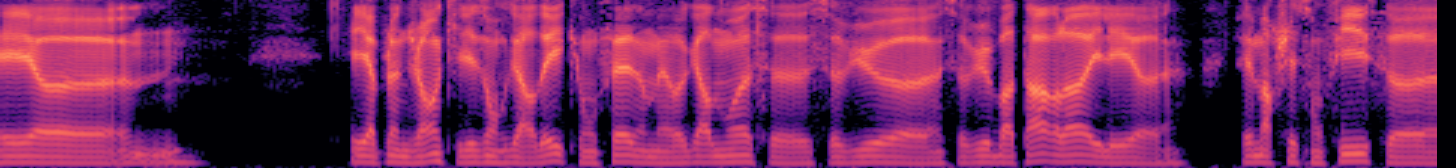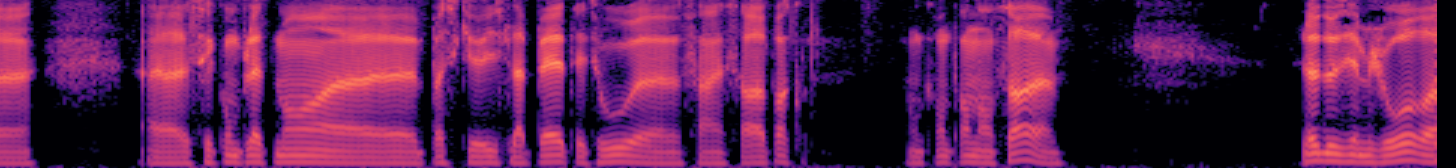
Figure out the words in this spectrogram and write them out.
Euh, et il y a plein de gens qui les ont regardés et qui ont fait non mais regarde-moi ce, vieux euh, ce vieux bâtard là, il est euh, fait marcher son fils. c'est complètement parce qu'il se la pète et tout. Enfin, ça va pas quoi. Donc en entendant ça, le deuxième jour,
